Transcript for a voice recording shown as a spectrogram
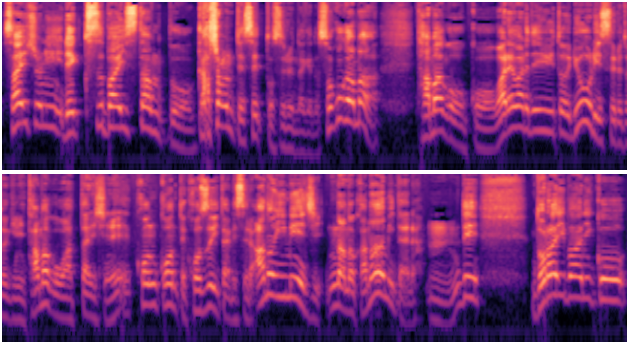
最初にレックスバイスタンプをガションってセットするんだけど、そこがまあ、卵をこう、我々で言うと料理するときに卵を割ったりしてね、コンコンってこづいたりする、あのイメージなのかなみたいな。うん。で、ドライバーにこう、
